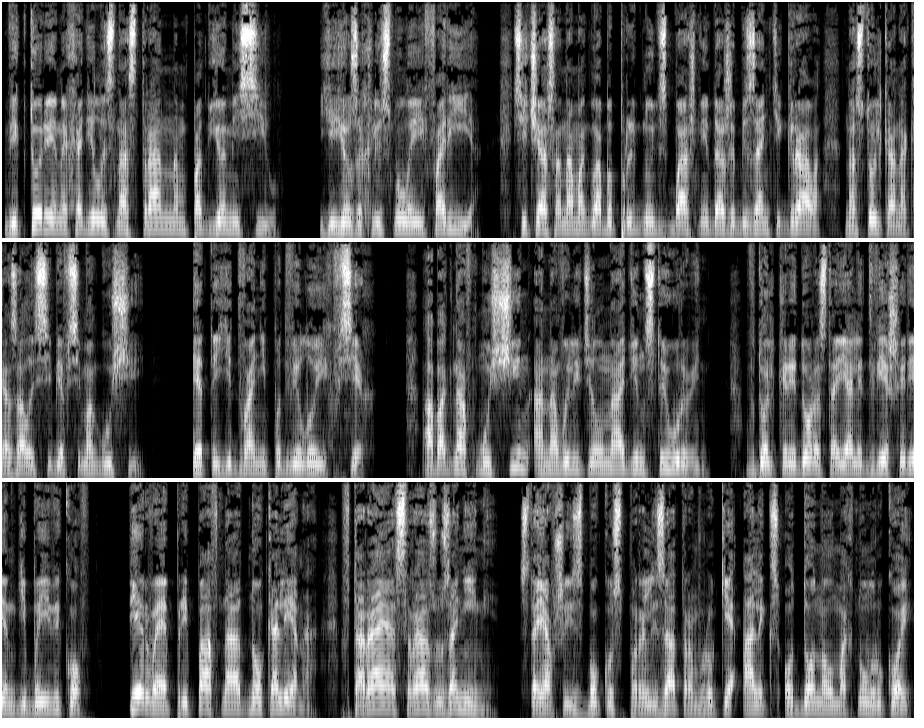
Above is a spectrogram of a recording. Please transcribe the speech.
Виктория находилась на странном подъеме сил. Ее захлестнула эйфория. Сейчас она могла бы прыгнуть с башни даже без антиграва, настолько она казалась себе всемогущей. Это едва не подвело их всех. Обогнав мужчин, она вылетела на одиннадцатый уровень. Вдоль коридора стояли две шеренги боевиков. Первая, припав на одно колено, вторая сразу за ними. Стоявший сбоку с парализатором в руке Алекс О'Доннелл махнул рукой.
